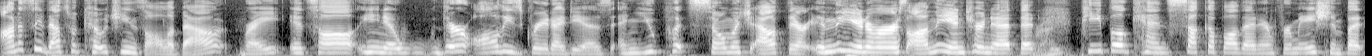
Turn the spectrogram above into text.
honestly, that's what coaching is all about, right? It's all, you know, there are all these great ideas, and you put so much out there in the universe, on the internet, that Right. people can suck up all that information. But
